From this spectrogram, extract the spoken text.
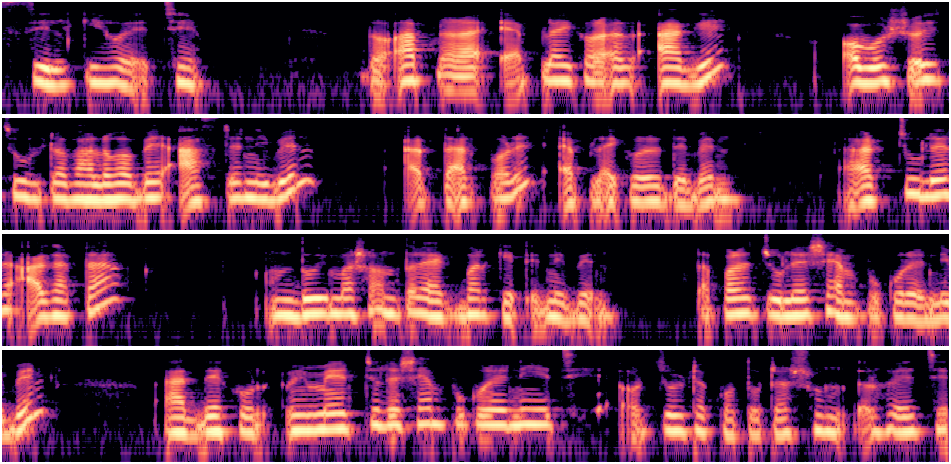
সিল্কি হয়েছে। তো আপনারা অ্যাপ্লাই করার আগে অবশ্যই চুলটা ভালোভাবে আঁচড়ে নেবেন। আর তারপরে অ্যাপ্লাই করে দেবেন। আর চুলের আগাটা দুই মাস অন্তর একবার কেটে নেবেন। তারপরে চুলে শ্যাম্পু করে নেবেন। আর দেখুন, আমি মেয়ের চুলে শ্যাম্পু করে নিয়েছি, ওর চুলটা কতটা সুন্দর হয়েছে।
